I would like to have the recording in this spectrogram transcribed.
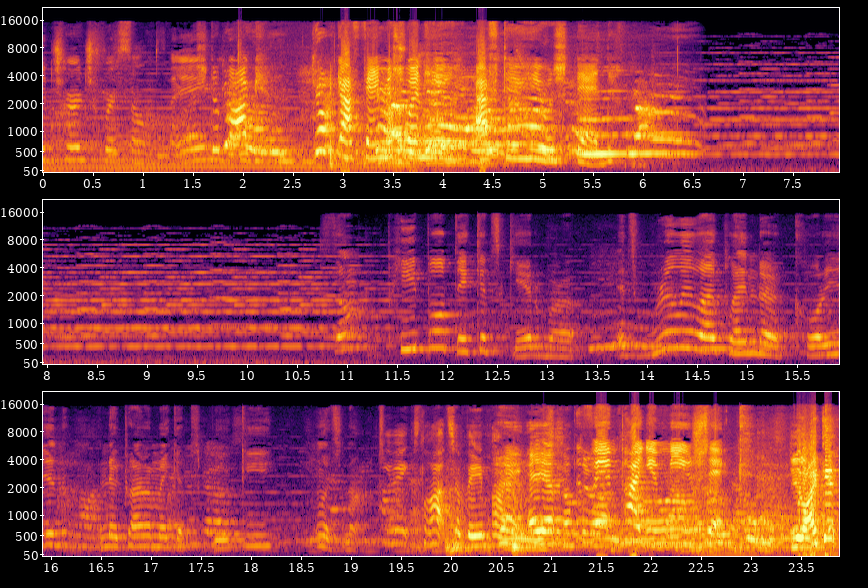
a church for something. He got famous when he after he was dead. Some people think it's scary, but it's really like playing the accordion and they're trying to make it spooky. No, it's not. He makes lots of vampire. Hey, hey, The vampire music. Do you like it?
